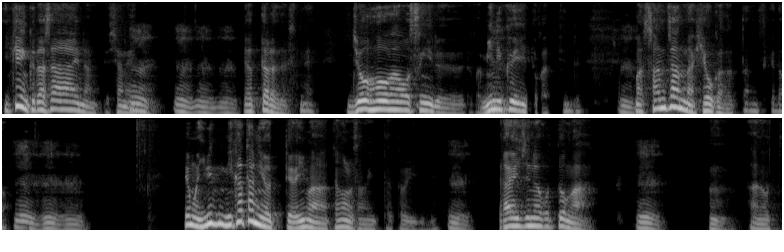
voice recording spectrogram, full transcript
意見くださいなんて社内でうん。うん。うん。やったらですね、情報が多すぎるとか見にくいとかっていうんで、うん。まあ散々な評価だったんですけど、うん。うん。でも見見方によっては今、高野さんが言った通りでね、うん。大事なことが、うん。うん、あの突き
